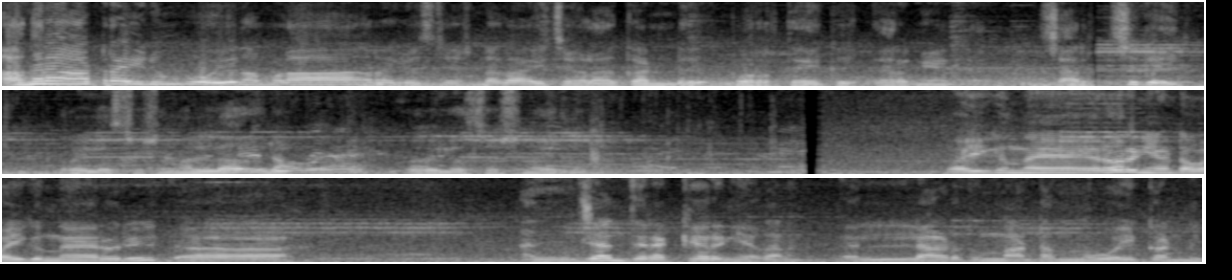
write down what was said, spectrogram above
അങ്ങനെ ആ ട്രെയിനും പോയി നമ്മൾ ആ റെയിൽവേ സ്റ്റേഷന്റെ കാഴ്ചകളെ കണ്ട് പുറത്തേക്ക് ഇറങ്ങേണ്ട ചർച്ച് ഗേറ്റ് റെയിൽവേ സ്റ്റേഷൻ നല്ല ഒരു റെയിൽവേ സ്റ്റേഷനായിരുന്നു വൈകുന്നേരം ഇറങ്ങിയട്ടോ. വൈകുന്നേരം ഒരു തിരക്ക് ഇറങ്ങിയതാണ് എല്ലായിടത്തും നടന്നു പോയി കണ്ട്.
